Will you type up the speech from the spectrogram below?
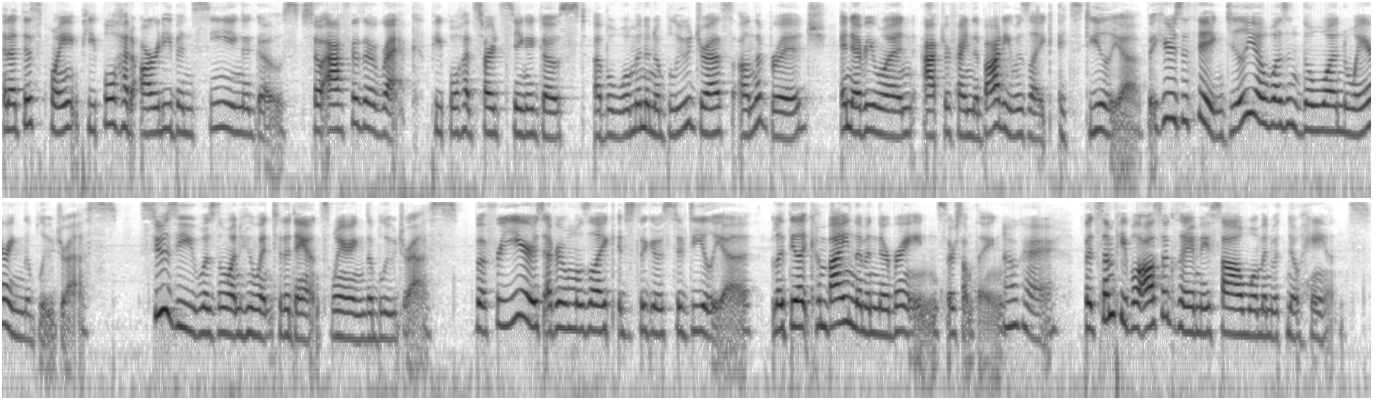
And at this point, people had already been seeing a ghost. So after the wreck, people had started seeing a ghost of a woman in a blue dress on the bridge. And everyone, after finding the body, was like, it's Delia. But here's the thing Delia wasn't the one wearing the blue dress. Susie was the one who went to the dance wearing the blue dress. But for years, everyone was like, it's the ghost of Delia. Like they like combined them in their brains or something. Okay. But some people also claim they saw a woman with no hands.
